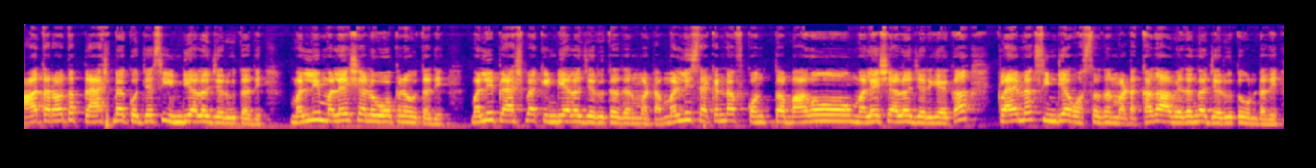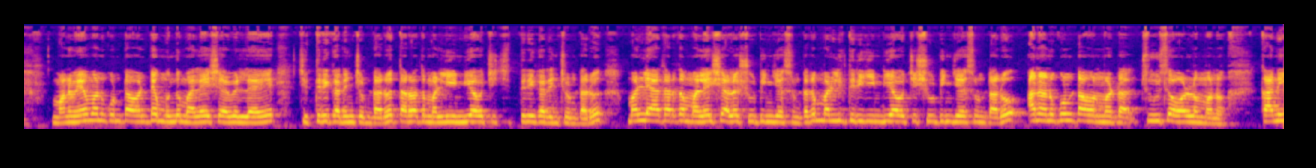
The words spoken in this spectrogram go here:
ఆ తర్వాత ఫ్లాష్ బ్యాక్ వచ్చేసి ఇండియాలో జరుగుతుంది. మళ్ళీ మలేషియాలో ఓపెన్ అవుతుంది. మళ్ళీ ఫ్లాష్ బ్యాక్ ఇండియాలో జరుగుతుంది అనమాట మళ్ళీ సెకండ్ హాఫ్ కొంత భాగం మలేషియాలో జరిగాక క్లైమాక్స్ ఇండియాకి వస్తుంది అనమాట కథ ఆ విధంగా జరుగుతూ ఉంటుంది. మనం ఏమనుకుంటామంటే ముందు మలేషియా వెళ్ళి చిత్రీకరించుంటారు. తర్వాత మళ్ళీ ఇండియా వచ్చి చిత్రీకరించుంటారు. మళ్ళీ ఆ తర్వాత మలేషియాలో షూటింగ్ చేస్తుంటారు. మళ్ళీ తిరిగి ఇండియా వచ్చి షూటింగ్ చేస్తుంటారు. అని అనుకుంటాం అనమాట చూసేవాళ్ళం మనం. కానీ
